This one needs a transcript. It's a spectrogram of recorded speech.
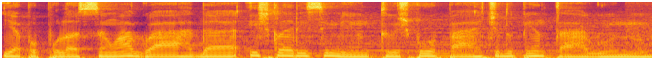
e a população aguarda aguarda esclarecimentos por parte do Pentágono.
